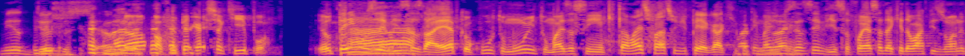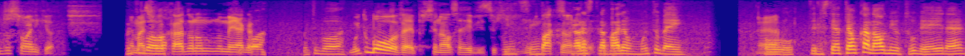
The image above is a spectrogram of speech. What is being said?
Meu Deus do céu. Não, eu fui pegar isso aqui, pô. Eu tenho ah. revistas da época, eu curto muito, mas assim, aqui tá mais fácil de pegar aqui, porque tem mais de 200 revistas. Foi essa daqui da Warp Zone e do Sonic, ó. É muito é mais boa. focado no, no Mega. Boa, muito boa, muito boa velho, por sinal, essa revista aqui. Sim, muito sim. bacana. Os caras véio. trabalham muito bem. É. O, eles têm até um canal no YouTube aí, né?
